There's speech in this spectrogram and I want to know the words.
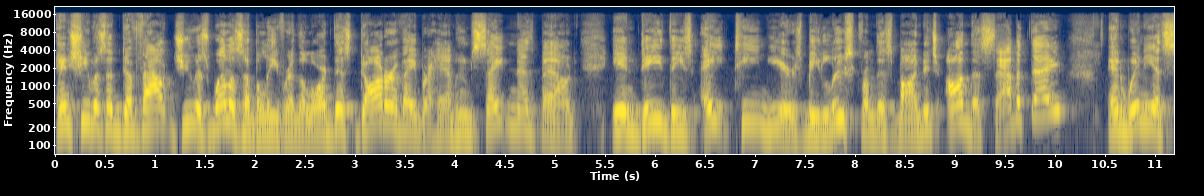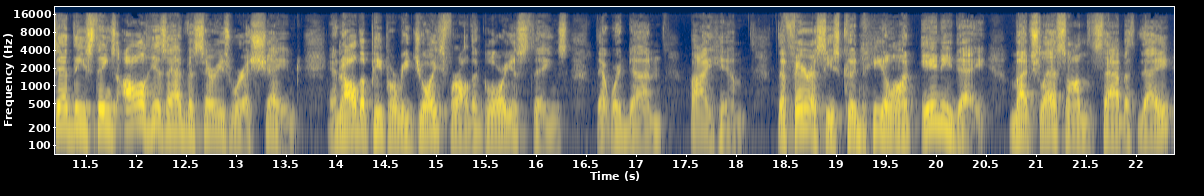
And she was a devout Jew as well as a believer in the Lord, this daughter of Abraham, whom Satan has bound, indeed these 18 years be loosed from this bondage on the Sabbath day? And when he had said these things, all his adversaries were ashamed, and all the people rejoiced for all the glorious things that were done by him. The Pharisees couldn't heal on any day, much less on the Sabbath day.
